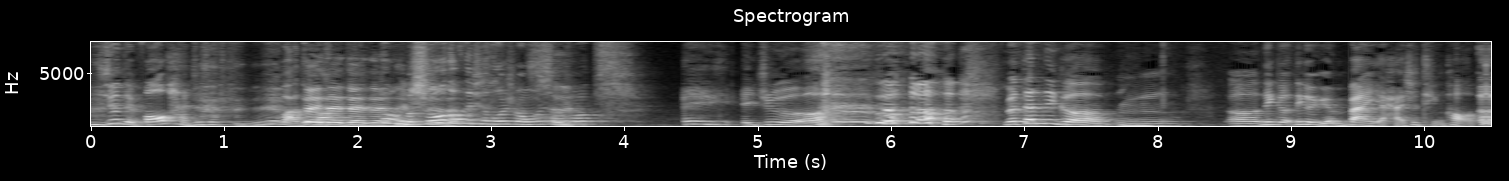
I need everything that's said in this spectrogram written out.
你就得包含这些服务吧，吧？对对对对当我们收到那些东西我想说，哎哎这，没有，但那个嗯呃那个那个原版也还是挺好的。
